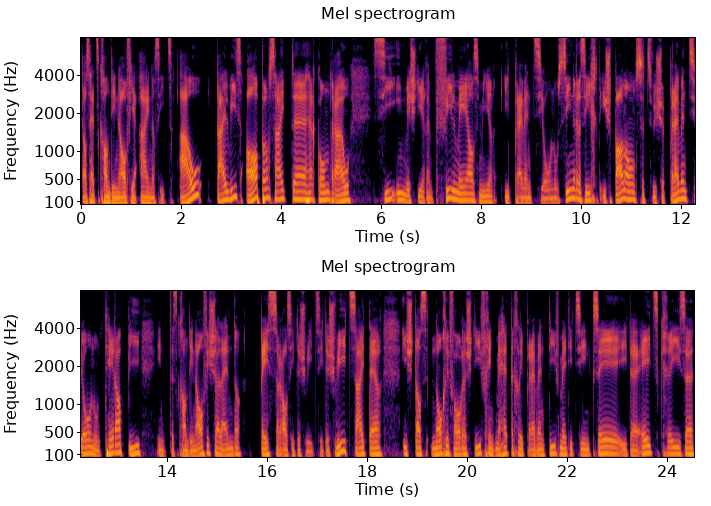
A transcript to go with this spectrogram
Das hat Skandinavien einerseits auch, teilweise. Aber, sagt äh, Herr Kondrau, sie investieren viel mehr als wir in Prävention. Aus seiner Sicht ist die Balance zwischen Prävention und Therapie in den skandinavischen Ländern besser als in der Schweiz. In der Schweiz, sagt er, ist das nach wie vor ein Stiefkind. Man hat ein bisschen Präventivmedizin gesehen in der AIDS-Krise, im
